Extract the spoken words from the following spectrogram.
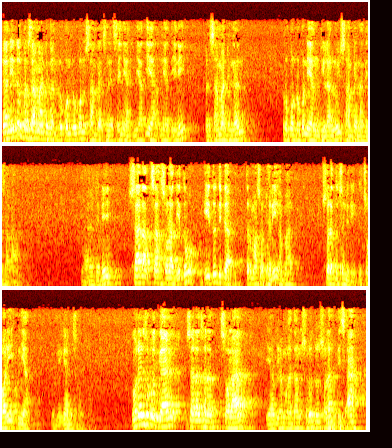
Dan itu bersama dengan rukun-rukun sampai selesainya. Niat ya, niat ini bersama dengan rukun-rukun yang dilalui sampai nanti salam. Ya, jadi syarat sah sholat itu itu tidak termasuk dari apa sholat itu sendiri kecuali niat. Demikian disebutkan. Kemudian disebutkan syarat-syarat sholat. Ya beliau mengatakan suruh sholat tis'ah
